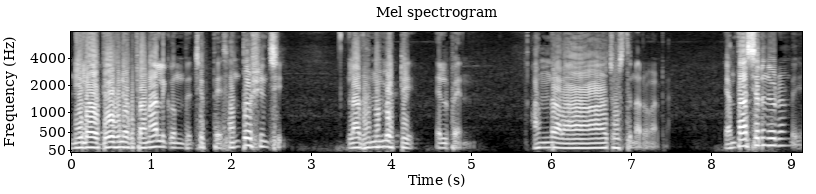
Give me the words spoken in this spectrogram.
నీలో దేవుని ఒక ప్రణాళిక ఉంది. చెప్తే సంతోషించి ఇలా దండం పెట్టి వెళ్ళిపోయింది. అందరూ అలా చూస్తున్నారు అన్నమాట. ఎంత ఆశ్చర్యం చూడండి.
